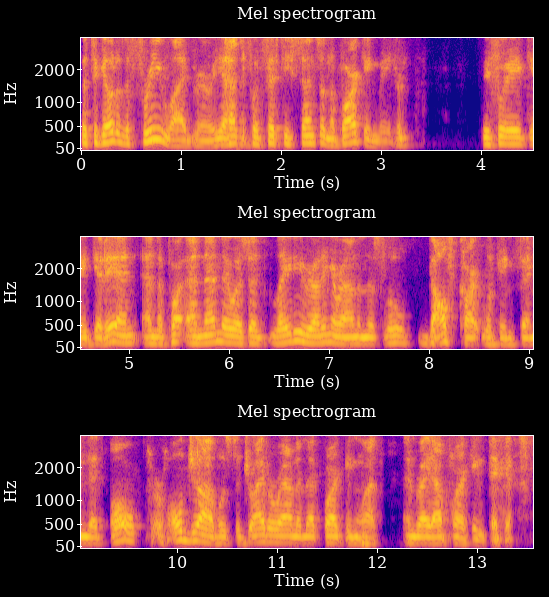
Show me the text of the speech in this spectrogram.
But to go to the free library, you had to put 50 cents on the parking meter before you could get in. And the and then there was a lady running around in this little golf cart looking thing that all her whole job was to drive around in that parking lot and write out parking tickets.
